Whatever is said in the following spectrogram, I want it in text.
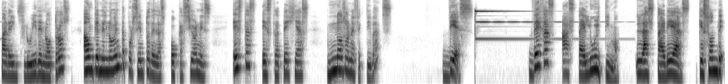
para influir en otros? Aunque en el 90% de las ocasiones estas estrategias no son efectivas. 10 dejas hasta el último las tareas que son de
